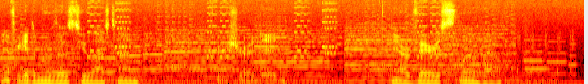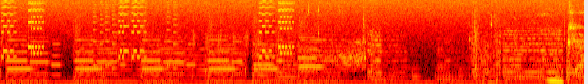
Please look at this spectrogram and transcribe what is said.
I forget to move those two last time? Pretty sure I did. They are very slow, though. Okay.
